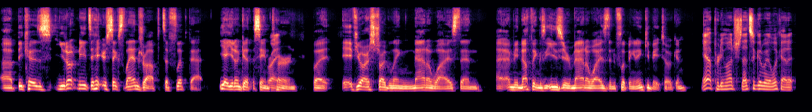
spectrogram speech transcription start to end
uh, because you don't need to hit your sixth land drop to flip that. Yeah, you don't get the same Right. turn, but if you are struggling mana wise, then I mean nothing's easier mana wise than flipping an incubate token. Yeah, pretty much. That's a good way to look at it.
